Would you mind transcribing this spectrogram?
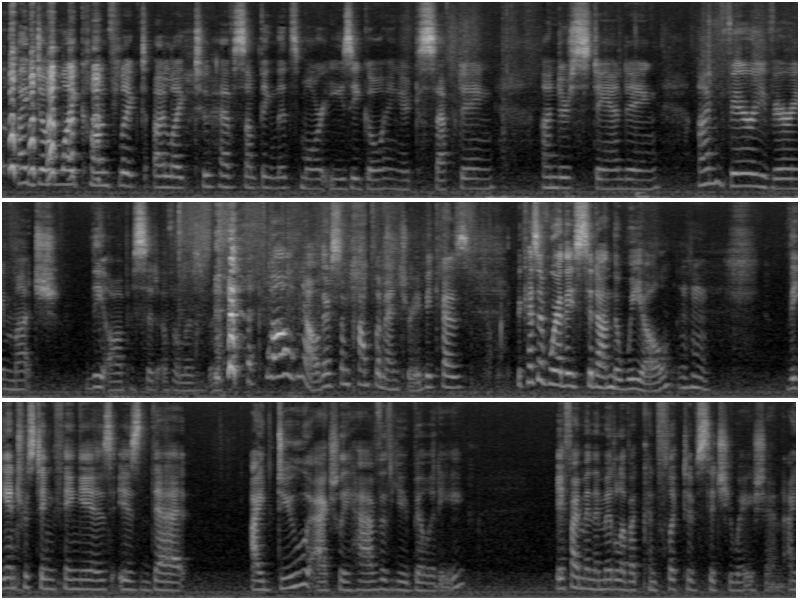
I don't like conflict. I like to have something that's more easygoing, accepting, understanding. I'm very, very much the opposite of Elizabeth. well, no, there's some complementary because because of where they sit on the wheel. Mm-hmm. The interesting thing is is that I do actually have the ability if I'm in the middle of a conflictive situation, I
